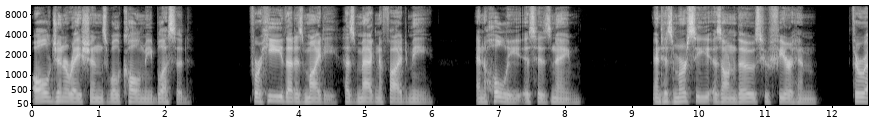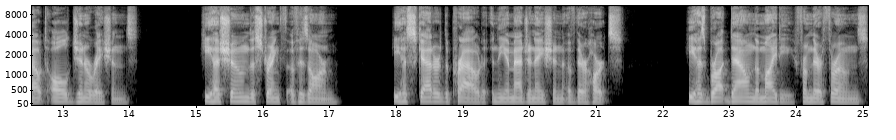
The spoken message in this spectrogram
all generations will call me blessed. For he that is mighty has magnified me, and holy is his name. And his mercy is on those who fear him throughout all generations. He has shown the strength of his arm he has scattered the proud in the imagination of their hearts. He has brought down the mighty from their thrones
